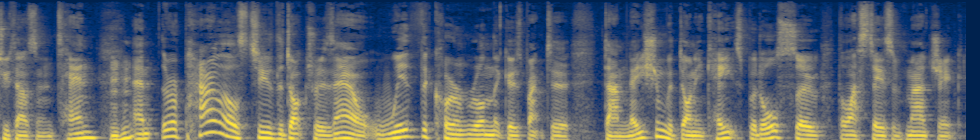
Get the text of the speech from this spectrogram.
2010 Mm-hmm. and there are parallels to the doctor is out with the current run that goes back to damnation with donny cates but also the last days of magic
